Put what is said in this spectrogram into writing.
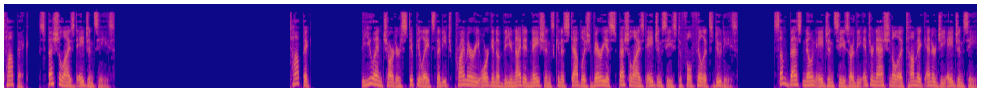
Topic: Specialized agencies. Topic: The UN Charter stipulates that each primary organ of the United Nations can establish various specialized agencies to fulfill its duties. Some best-known agencies are the International Atomic Energy Agency,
